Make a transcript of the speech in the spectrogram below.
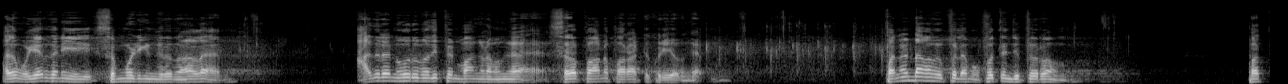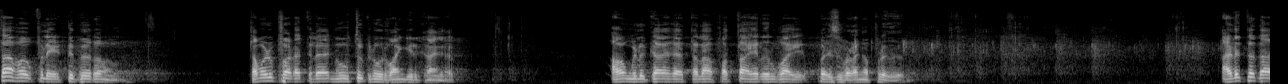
அதுவும் உயர்தனி செம்மொழிங்கிறதுனால அதில் நூறு மதிப்பெண் வாங்கினவங்க சிறப்பான பாராட்டுக்குரியவங்க. பன்னெண்டாம் வகுப்புல முப்பத்தஞ்சு பேரும் பத்தாம் வகுப்புல எட்டு பேரும் தமிழ் பாடத்துல நூத்துக்கு நூறு வாங்கியிருக்காங்க. அவங்களுக்காக தலா பத்தாயிரம் ரூபாய் பரிசு வழங்கப்படுது. அடுத்ததா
